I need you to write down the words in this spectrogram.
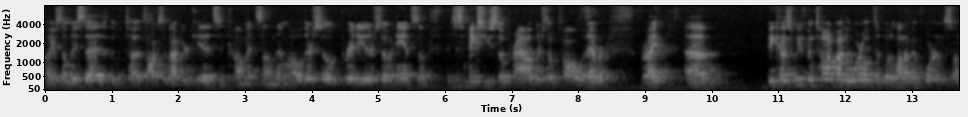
Like if somebody says talks about your kids and comments on them oh they're so pretty they're so handsome it just makes you so proud they're so tall whatever right? Um, because we've been taught by the world to put a lot of importance on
